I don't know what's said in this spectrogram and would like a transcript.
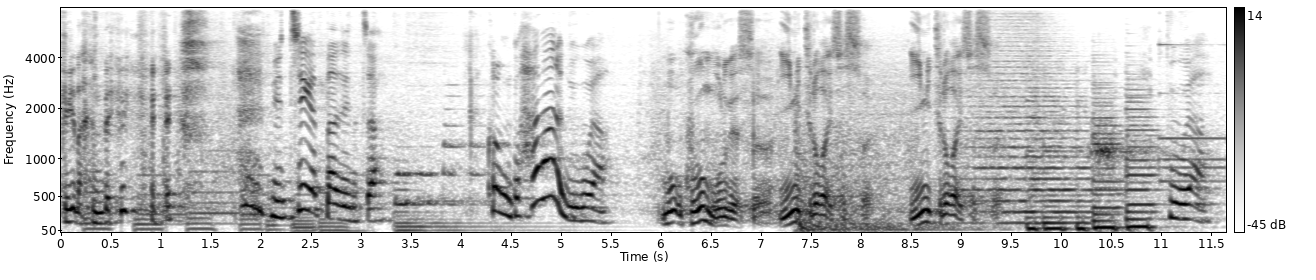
그게 나은데? 미치겠다 진짜. 그럼 그 하나는 누구야? 뭐 그건 모르겠어요. 이미 들어가 있었어요. 이미 들어가 있었어요. 누구야?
